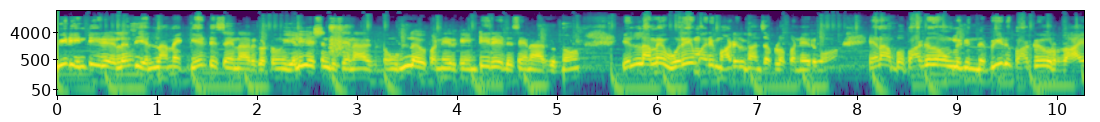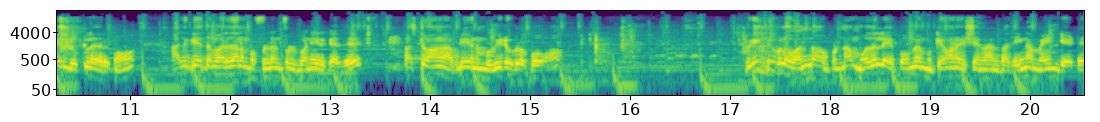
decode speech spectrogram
வீடு இன்டீரியர்ல இருந்து எல்லாமே கேட் டிசைனா இருக்கட்டும் எலிவேஷன் டிசைனா இருக்கட்டும் உள்ள பண்ணியிருக்க இன்டீரியர் டிசைனா இருக்கட்டும் எல்லாமே ஒரே மாதிரி மாடியூல் கான்செப்ட்ல பண்ணியிருக்கோம். ஏன்னா அப்போ பார்க்கதான் உங்களுக்கு இந்த வீடு பார்க்கவே ஒரு ராயல் லுக்ல இருக்கும். அதுக்கேற்ற மாதிரி தான் நம்ம ஃபுல் அண்ட் ஃபுல் பண்ணியிருக்காது ஃபர்ஸ்ட் வாங்க அப்படியே நம்ம வீட்டுக்குள்ள போவோம். வீட்டுக்குள்ள வந்தோம் அப்படின்னா முதல்ல எப்பவுமே முக்கியமான விஷயம் என்னன்னு பார்த்தீங்கன்னா மெயின் கேட்டு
